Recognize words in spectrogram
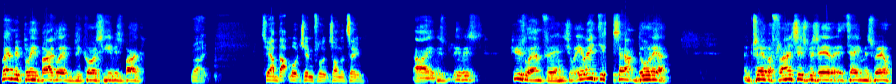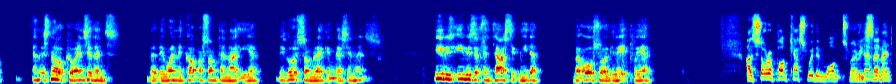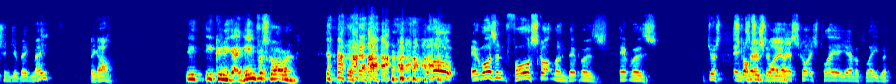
When we played badly, it was because he was bad. Right. So he had that much influence on the team. Aye, he was he was hugely influential. He went to Sampdoria, and Trevor Francis was there at the time as well. And it's no coincidence that they won the cup or something that year. They got some recognition. It's, he was he was a fantastic leader, but also a great player. I saw a podcast with him once where You he never said, mentioned your big mate. "Big Al." He, he couldn't get a game for Scotland. oh, it wasn't for Scotland. It was it was just in Scottish terms player. of the best Scottish player you ever played with.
